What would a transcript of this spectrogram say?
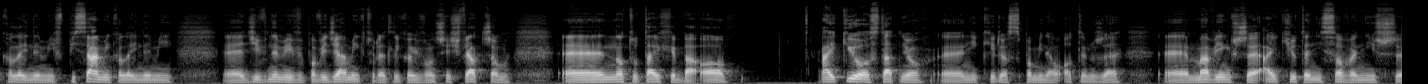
kolejnymi wpisami, kolejnymi dziwnymi wypowiedziami, które tylko i wyłącznie świadczą no tutaj chyba o IQ ostatnio e, Nick wspominał o tym, że e, ma większe IQ tenisowe niż e,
